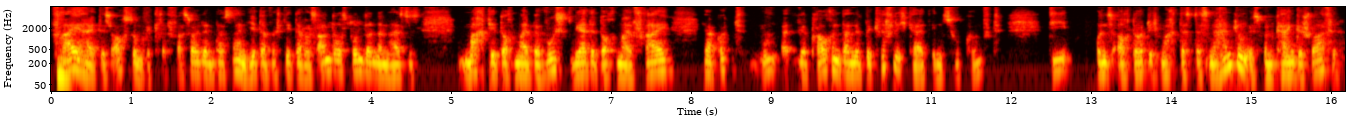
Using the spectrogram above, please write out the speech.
Freiheit ist auch so ein Begriff. Was soll denn das sein? Jeder versteht da was anderes drunter und dann heißt es, mach dir doch mal bewusst, werde doch mal frei. Ja Gott, ne, wir brauchen dann eine Begrifflichkeit in Zukunft, die uns auch deutlich macht, dass das eine Handlung ist und kein Geschwafel.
